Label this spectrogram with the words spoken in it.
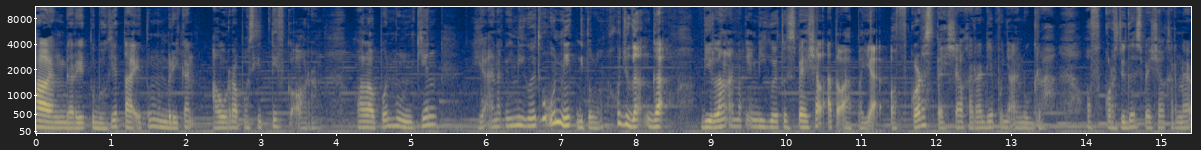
hal yang dari tubuh kita itu memberikan aura positif ke orang. Walaupun mungkin ya anak indigo itu unik gitu loh. Aku juga nggak bilang anak indigo itu spesial atau apa. Ya of course spesial karena dia punya anugerah. Of course juga spesial karena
